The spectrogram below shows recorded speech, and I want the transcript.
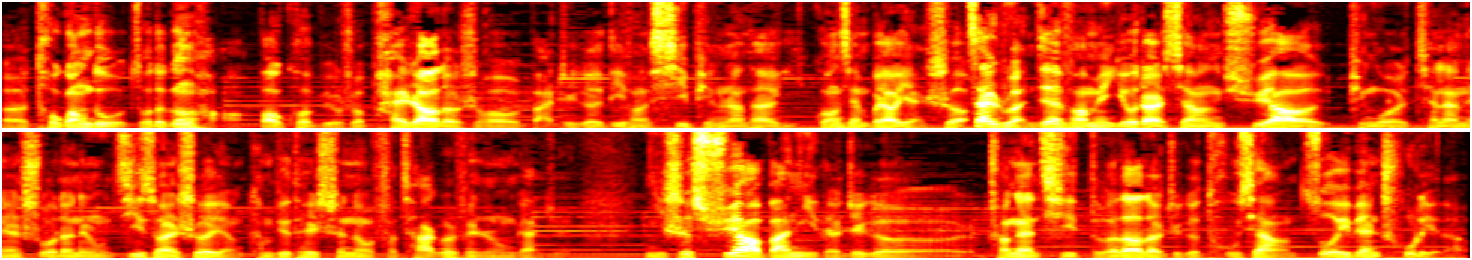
呃透光度做得更好，包括比如说拍照的时候把这个地方熄屏，让它光线不要衍射。在软件方面，有点像需要苹果前两年说的那种计算摄影 （computational photography） 这种感觉。你是需要把你的这个传感器得到的这个图像做一遍处理的，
